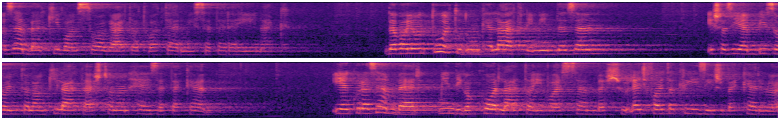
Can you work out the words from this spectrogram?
az ember ki van szolgáltatva a természet erejének. De vajon túl tudunk-e látni mindezen, és az ilyen bizonytalan, kilátástalan helyzeteken? Ilyenkor az ember mindig a korlátaival szembesül, egyfajta krízisbe kerül.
